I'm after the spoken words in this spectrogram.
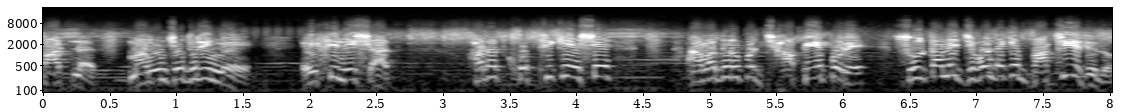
পার্টনার মামুন চৌধুরীর মেয়ে এসি নিশাদ হঠাৎ থেকে এসে আমাদের উপর ঝাঁপিয়ে পড়ে সুলতানের জীবনটাকে বাঁচিয়ে দিল।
